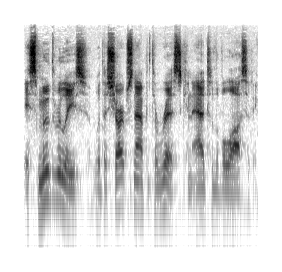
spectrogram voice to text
A smooth release with a sharp snap at the wrist can add to the velocity.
